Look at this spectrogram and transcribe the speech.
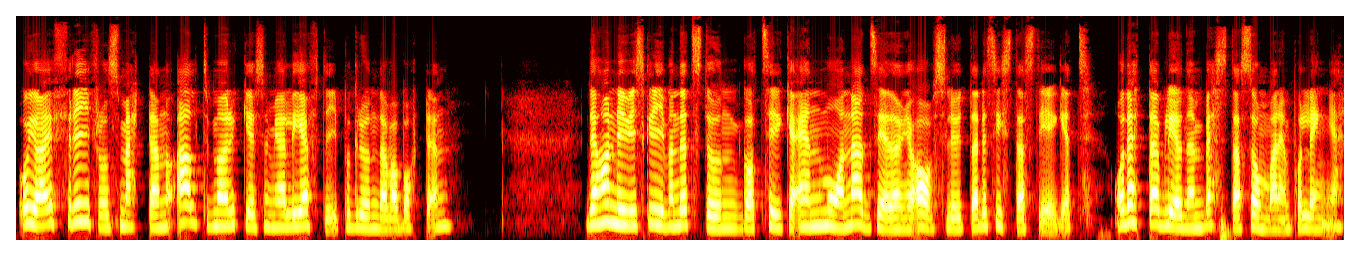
och jag är fri från smärtan och allt mörker som jag levt i på grund av aborten. Det har nu i skrivandets stund gått cirka en månad sedan jag avslutade sista steget och detta blev den bästa sommaren på länge.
